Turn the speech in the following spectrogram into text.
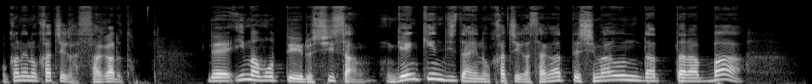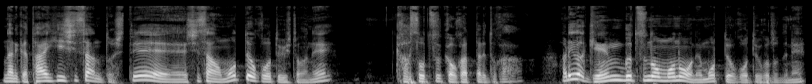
お金の価値が下がると。で、今持っている資産、現金自体の価値が下がってしまうんだったらば、何か対比資産として資産を持っておこうという人がね、仮想通貨を買ったりとか、あるいは現物のものをね、持っておこうということでね、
